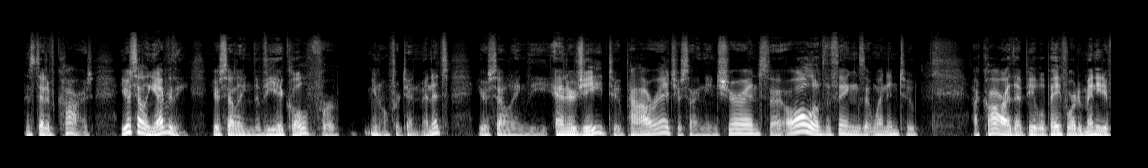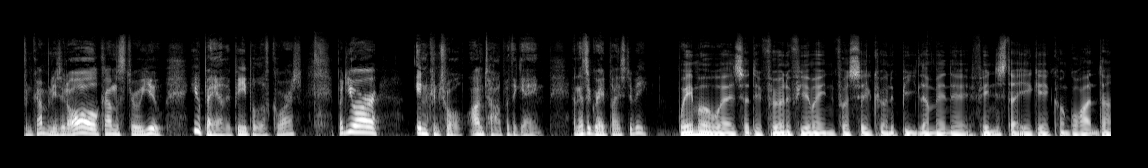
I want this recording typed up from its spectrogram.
instead of cars, you're selling everything. You're selling the vehicle for you know for 10 minutes you're selling the energy to power it you're selling the insurance all of the things that went into a car that people pay for to many different companies it all comes through you you pay other people of course but you're in control on top of the game and that's a great place to be Waymo er altså det førende firma inden for selvkørende biler, men øh, findes der ikke konkurrenter?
